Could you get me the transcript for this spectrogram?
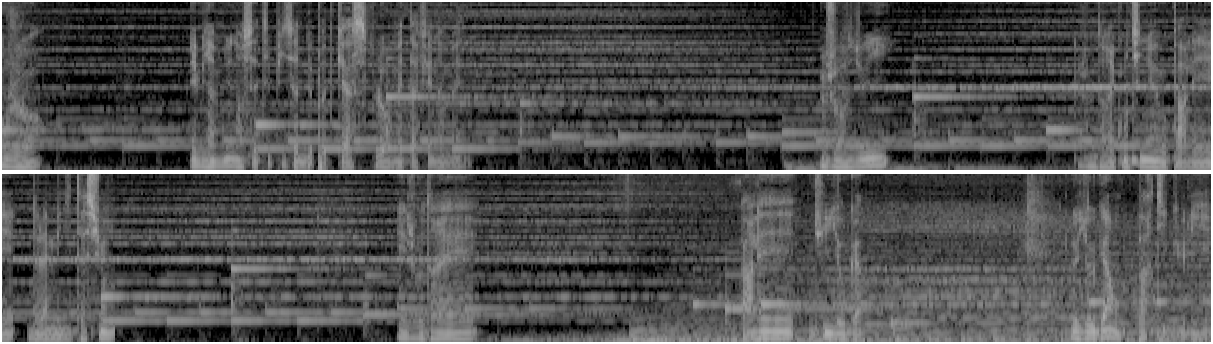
Bonjour et bienvenue dans cet épisode de podcast Flow Métaphénomène. Aujourd'hui, je voudrais continuer à vous parler de la méditation et je voudrais parler du yoga. Le yoga en particulier,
